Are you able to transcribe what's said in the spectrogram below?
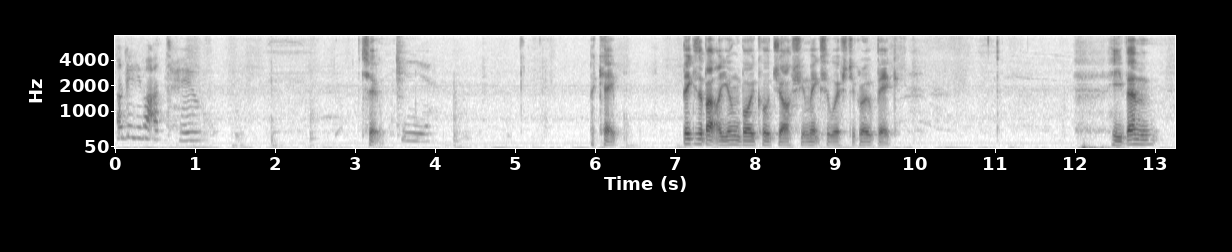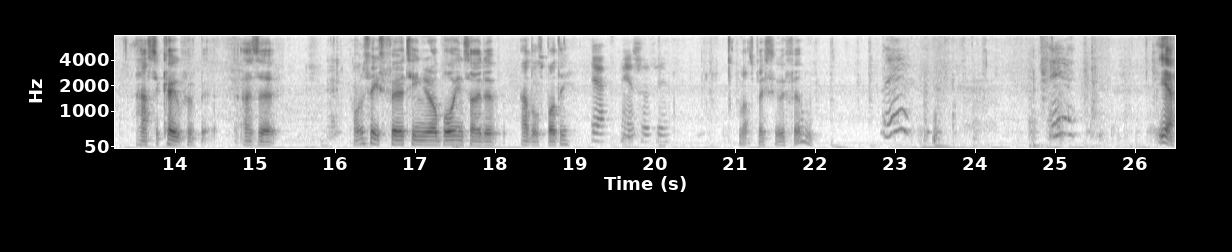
I'll give you about a two. Two. Yeah. Okay. Big is about a young boy called Josh who makes a wish to grow big. He then has to cope with, as a, I want to say he's 13 year old boy inside an adult's body. Yeah. Yeah. So two. And that's basically the film. Eh. Yeah,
